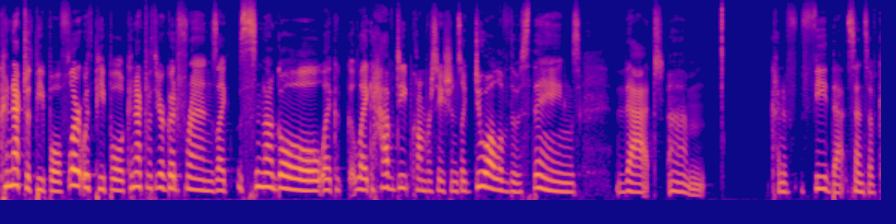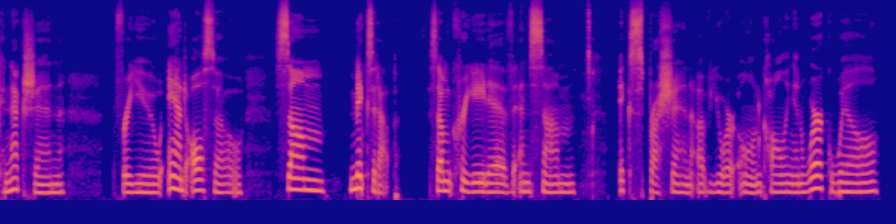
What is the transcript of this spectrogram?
connect with people, flirt with people, connect with your good friends, like snuggle, like like have deep conversations, like do all of those things that um, kind of feed that sense of connection for you, and also some mix it up, some creative and some expression of your own calling and work will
